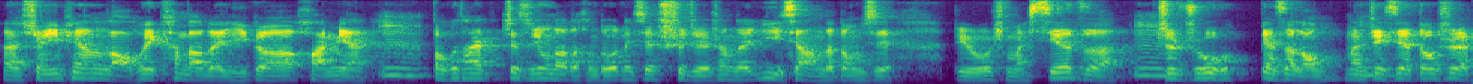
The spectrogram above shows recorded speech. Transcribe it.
呃悬疑片老会看到的一个画面，嗯包括他这次用到的很多那些视觉上的意象的东西，比如什么蝎子、嗯。蜘蛛、变色龙，那这些都是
